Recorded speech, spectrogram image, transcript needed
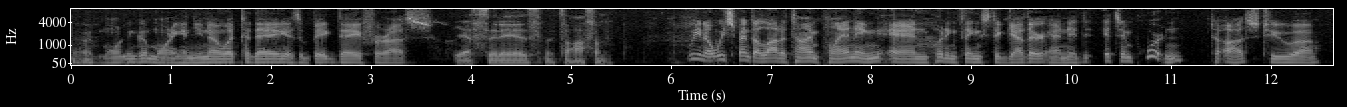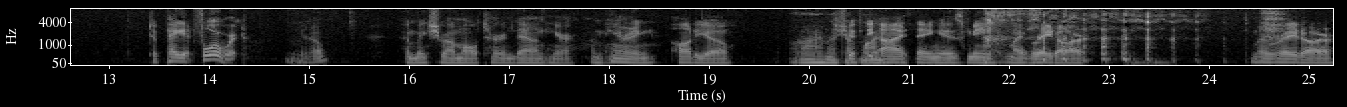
Good morning. Good morning. And you know what? Today is a big day for us. Yes, it is. It's awesome. Well, you know, we spent a lot of time planning and putting things together, and it, it's important to us to uh, to pay it forward. You know, and make sure I'm all turned down here. I'm hearing audio. I'm The shifty eye thing is me, my radar. It's my radar.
